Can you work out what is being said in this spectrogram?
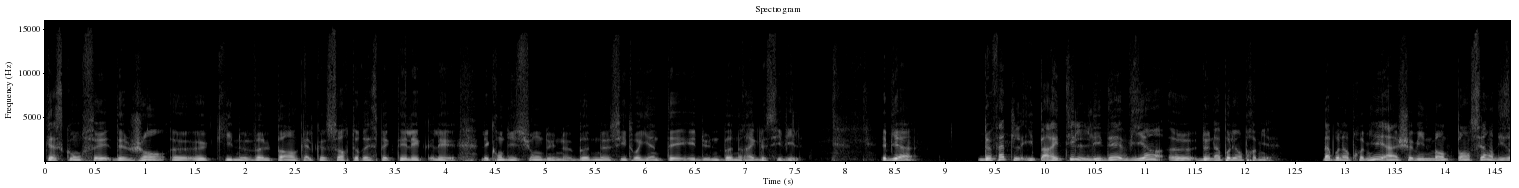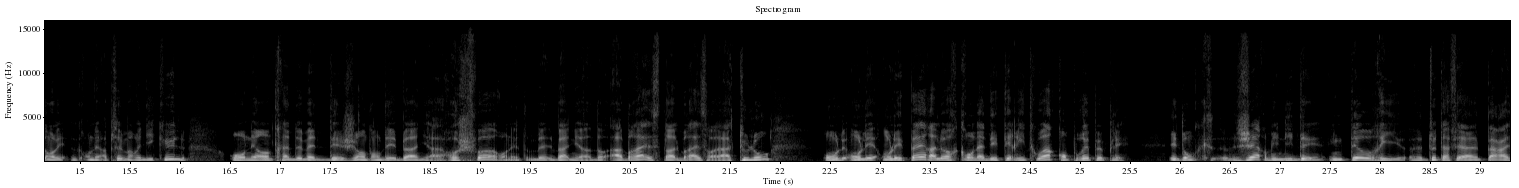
Qu'est-ce qu'on fait des gens euh, euh, qui ne veulent pas en quelque sorte respecter les, conditions d'une bonne citoyenneté et d'une bonne règle civile? Eh bien, de fait, il paraît-il, l'idée vient euh, de Napoléon Ier. Napoléon Ier a un cheminement de pensée en disant on est absolument ridicule, on est en train de mettre des gens dans des bagnes à Rochefort, on est dans des bagnes à Brest, dans le à Toulon, on les perd alors qu'on a des territoires qu'on pourrait peupler. Et donc germe une idée, une théorie euh, tout à fait euh,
